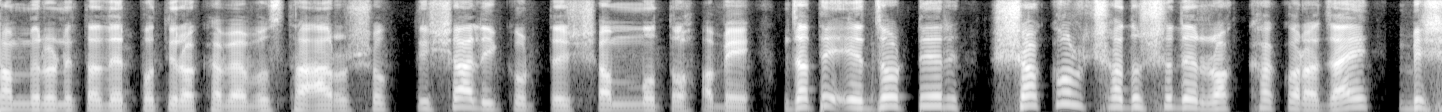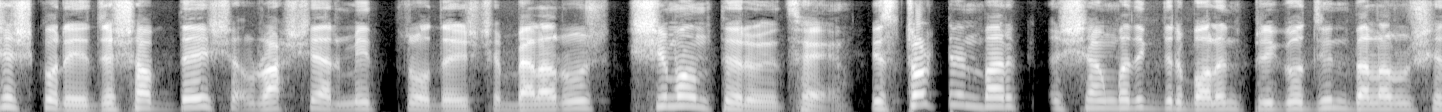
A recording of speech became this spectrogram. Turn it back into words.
সম্মেলনে তাদের প্রতিরক্ষা ব্যবস্থা আরও শক্তিশালী করতে সম্মত হবে, যাতে এজোটের সকল সদস্যদের রক্ষা করা যায়, বিশেষ করে যেসব দেশ, রাশিয়ার মিত্র দেশ বেলারুশ সীমান্তে রয়েছে। স্টলটেনবার্গ সাংবাদিকদের বলেন, প্রিগোজিন বেলারুশে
